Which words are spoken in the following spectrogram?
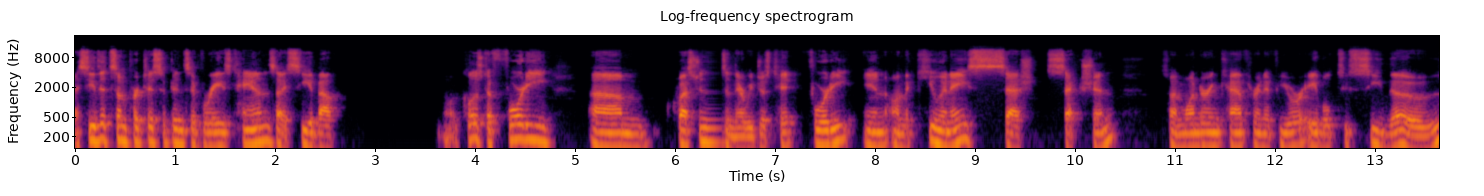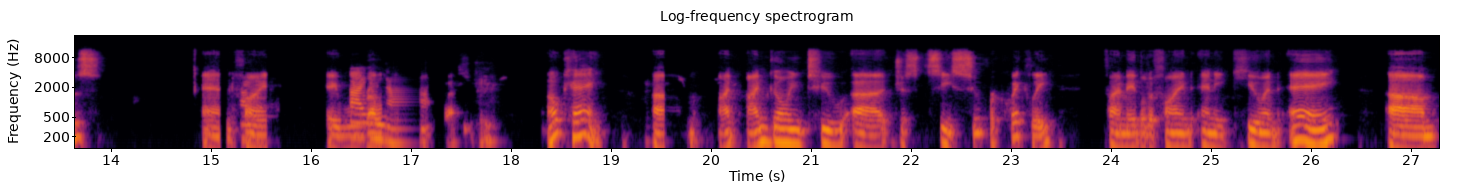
I see that some participants have raised hands. I see about close to 40 um, questions and there we just hit 40 in on the Q&A section. So I'm wondering, Catherine, if you're able to see those and find a relevant question. Okay. Um, I, I'm going to uh, just see super quickly if I'm able to find any Q&A. Um,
